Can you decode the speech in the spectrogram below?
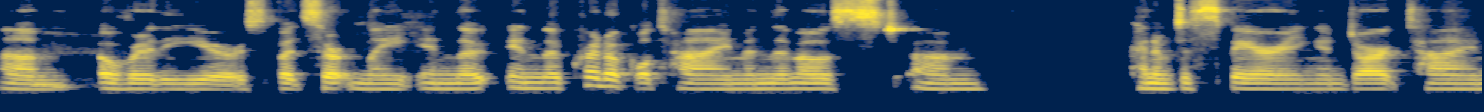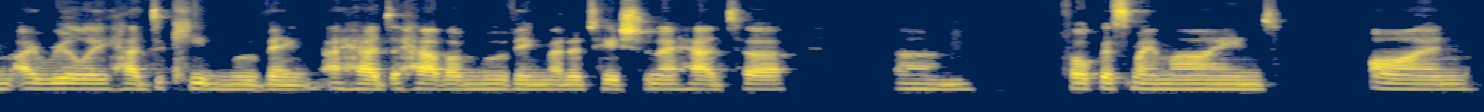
um, mm-hmm. over the years but certainly in the in the critical time and the most um, kind of despairing and dark time i really had to keep moving. I had to have a moving meditation. I had to um, focus my mind on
